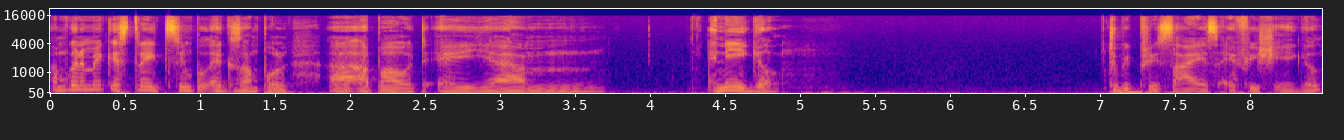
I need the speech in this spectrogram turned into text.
I'm going to make a straight simple example uh, about a um, an eagle. To be precise, a fish eagle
